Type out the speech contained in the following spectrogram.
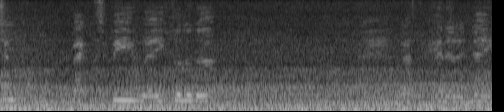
shoot back to Speedway, fill it up, and that's the end of the day.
